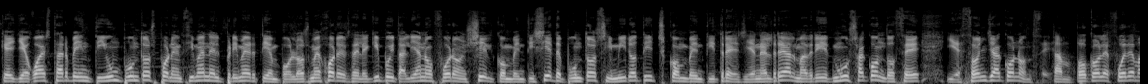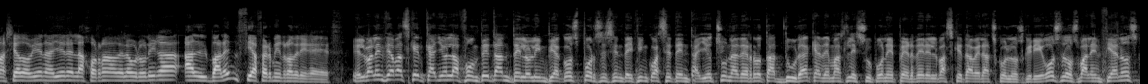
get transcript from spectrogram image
que llegó a estar 21 puntos por encima en el primer tiempo. Los mejores del equipo italiano fueron Schild con 27 puntos y Mirotic con 23. Y en el Real Madrid, Musa con 12 y Ezonja con 11. Tampoco le fue demasiado bien ayer en la jornada de la Euroliga al Valencia, Fermín Rodríguez. El Valencia Basket cayó en la Fonteta ante el Olympiacos por 65 a 78, una derrota dura que además le supone perder el básquet a con los griegos. Los valencianos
